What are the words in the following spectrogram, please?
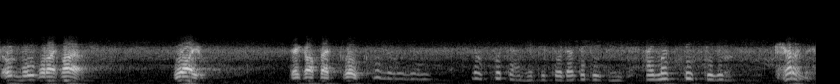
Don't move or I fire. Who are you? Take off that cloak. Oh, no, no. No, put down your pistol, Dr. Petrie. I must speak to you. Karamaneh.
